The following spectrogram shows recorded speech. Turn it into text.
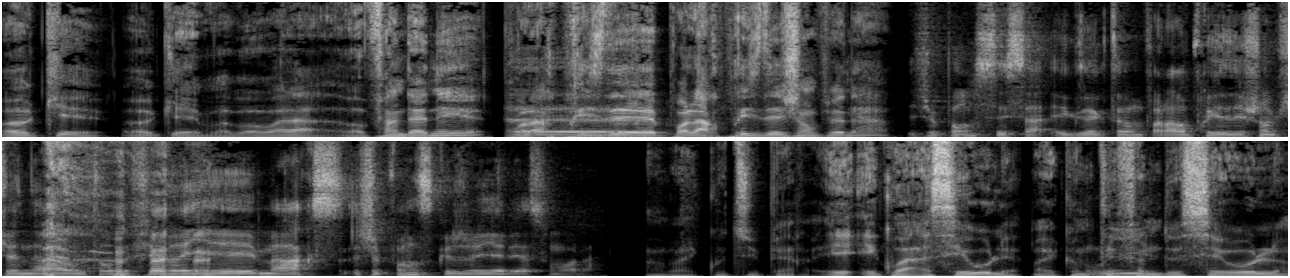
Ok, ok. Bah bon voilà. Fin d'année pour la Euh, reprise des pour la reprise des championnats. Je pense que c'est ça, exactement. Pour la reprise des championnats autour de février, mars, je pense que je vais y aller à ce moment-là. Ah bah écoute super. Et, et quoi à Séoul? Ouais, comme t'es Oui. fan de Séoul.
